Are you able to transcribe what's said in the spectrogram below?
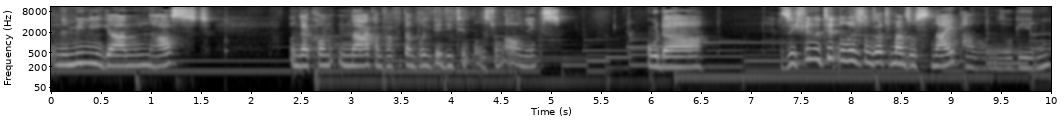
eine Minigun hast und da kommt ein Nahkampf, dann bringt dir die Tintenrüstung auch nichts. Oder, also ich finde, Tintenrüstung sollte man so Snipern und so geben,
